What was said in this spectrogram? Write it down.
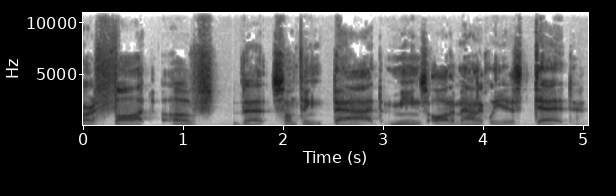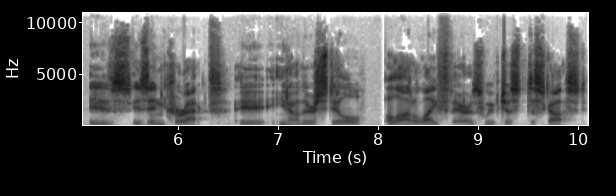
our thought of that something bad means automatically is dead is is incorrect. It, you know, there's still a lot of life there, as we've just discussed.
